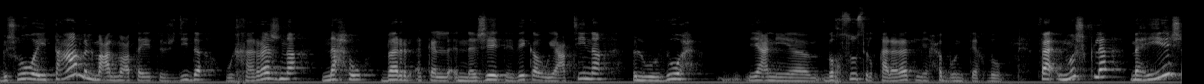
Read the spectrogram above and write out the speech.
باش هو يتعامل مع المعطيات الجديدة ويخرجنا نحو بر النجاة هذيك ويعطينا الوضوح يعني بخصوص القرارات اللي نحبوا نتاخذوهم فالمشكلة ما هيش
